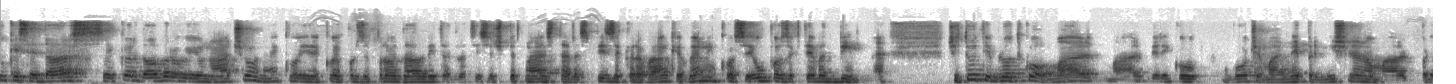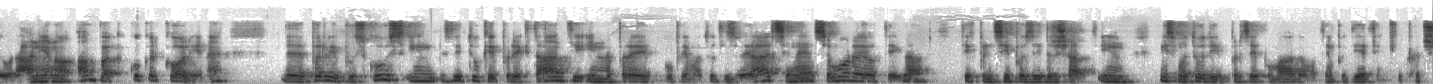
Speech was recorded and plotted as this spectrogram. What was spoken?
tukaj se je DARS se kar dobro ujunačil, ko je, ko je pravzaprav dal leta 2015 razpis za karavanke ven in ko se je upal zahtevati BIM. Ne. Če tudi je bilo tako, malo, mal, bi rekel, mogoče malo nepremišljeno, malo preuranjeno, ampak kakorkoli. E, prvi poskus in zdaj tukaj projektanti in naprej, upajmo, tudi izvajalci, ne, se morajo tega, teh principov zdaj držati. In mi smo tudi predvsej pomagali tem podjetjem, ki pač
